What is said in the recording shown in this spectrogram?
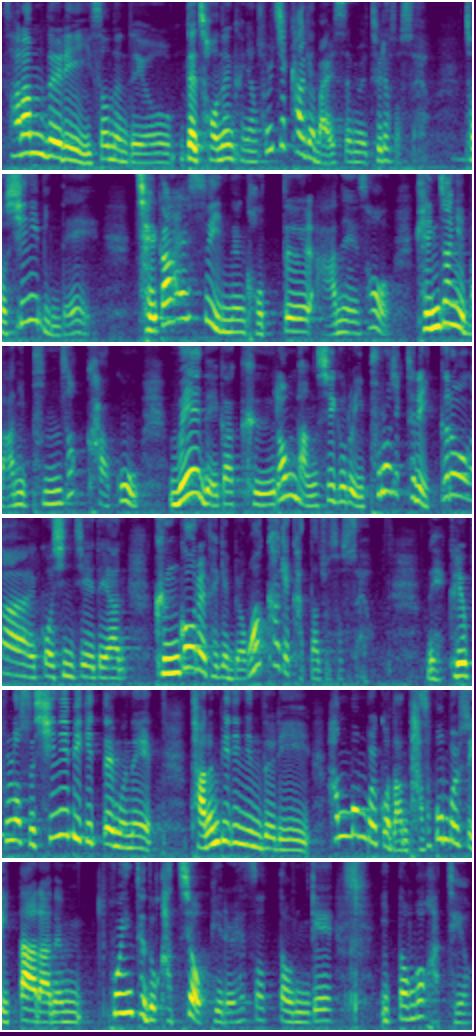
사람들이 있었는데요. 근데 저는 그냥 솔직하게 말씀을 드렸었어요. 저 신입인데 제가 할 수 있는 것들 안에서 굉장히 많이 분석하고 왜 내가 그런 방식으로 이 프로젝트를 이끌어갈 것인지에 대한 근거를 되게 명확하게 갖다 줬었어요. 네. 그리고 플러스 신입이기 때문에 다른 PD님들이 한 번 볼 거 난 다섯 번 볼 수 있다라는 포인트도 같이 어필을 했었던 게 있던 것 같아요.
